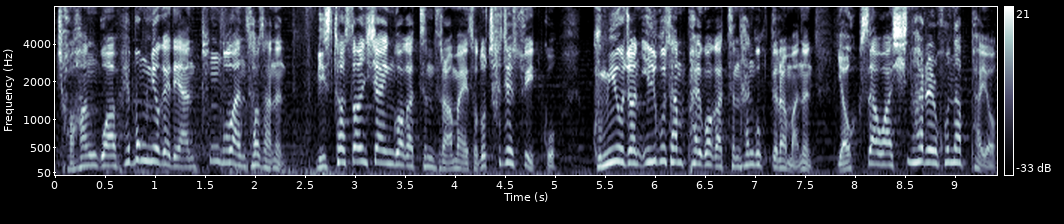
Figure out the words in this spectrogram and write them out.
저항과 회복력에 대한 풍부한 서사는 미스터 선샤인과 같은 드라마에서도 찾을 수 있고 구미호전 1938과 같은 한국 드라마는 역사와 신화를 혼합하여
